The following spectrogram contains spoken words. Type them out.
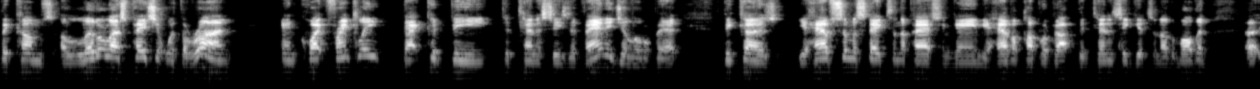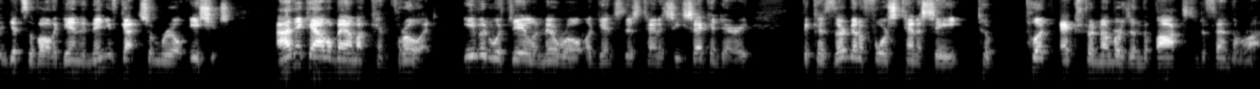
becomes a little less patient with the run And quite frankly, that could be to Tennessee's advantage a little bit because you have some mistakes in the passing game. You have a couple of drops. Then Tennessee gets another ball, then uh, gets the ball again, and then you've got some real issues. I think Alabama can throw it, even with Jalen Milroe against this Tennessee secondary, because they're going to force Tennessee to put extra numbers in the box to defend the run.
